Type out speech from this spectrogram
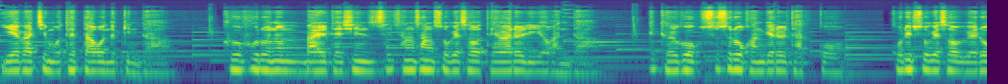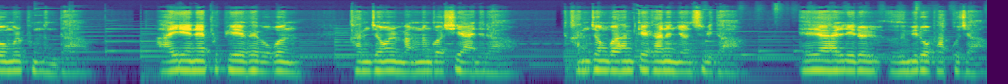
이해받지 못했다고 느낀다. 그 후로는 말 대신 상상 속에서 대화를 이어간다. 결국 스스로 관계를 닫고 고립 속에서 외로움을 품는다. INFP의 회복은 감정을 막는 것이 아니라 감정과 함께 가는 연습이다. 해야 할 일을 의미로 바꾸자.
